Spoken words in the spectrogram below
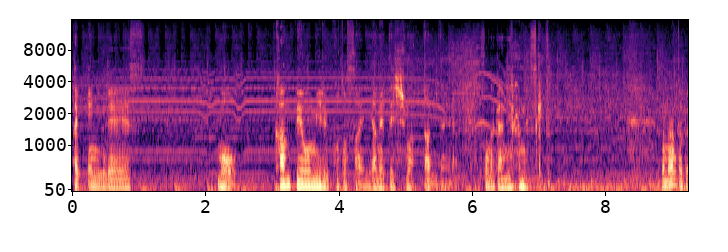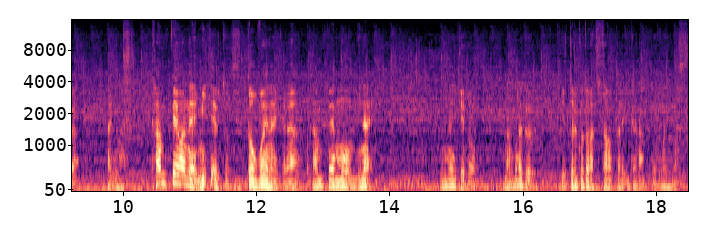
はいエンディングです。もうカンペを見ることさえやめてしまったみたいなそんな感じなんですけど。ま なんとかなります。カンペはね見てるとずっと覚えないからカンペもう見ない。見ないけどなんとなく言ってることが伝わったらいいかなって思います。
